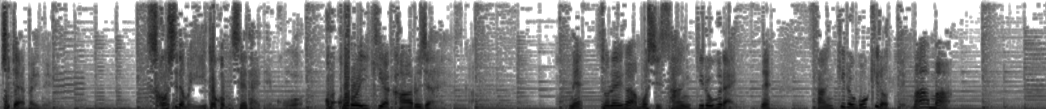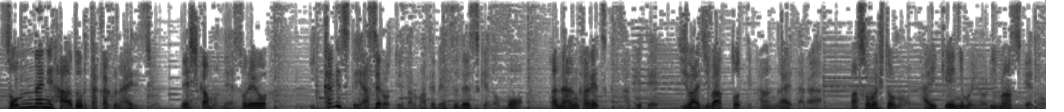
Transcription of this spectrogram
ちょっとやっぱりね、少しでもいいとこ見せたいってこう、心意気が変わるじゃないですか。ね、それがもし3キロぐらい、ね、3キロ、5キロって、まあまあ、そんなにハードル高くないですよ。ね、しかもね、それを1ヶ月で痩せろって言ったらまた別ですけども、まあ、何ヶ月かかけてじわじわっとって考えたら、まあその人の体型にもよりますけど、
